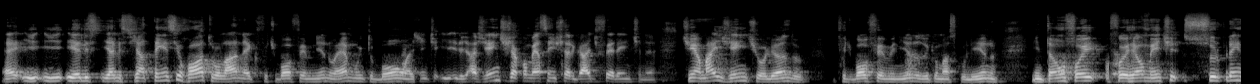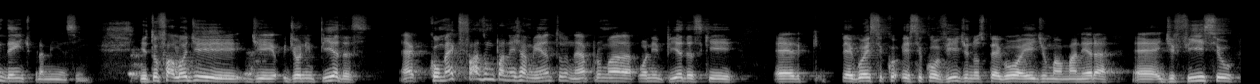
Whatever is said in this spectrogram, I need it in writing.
É, e, e, eles, e eles já têm esse rótulo lá, né? Que o futebol feminino é muito bom. A gente, a gente já começa a enxergar diferente, né? Tinha mais gente olhando o futebol feminino do que o masculino. Então foi, foi realmente surpreendente para mim, assim. E tu falou de, de, de Olimpíadas. É, como é que faz um planejamento né, para uma Olimpíadas que é, pegou esse, esse Covid, nos pegou aí de uma maneira é, difícil.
